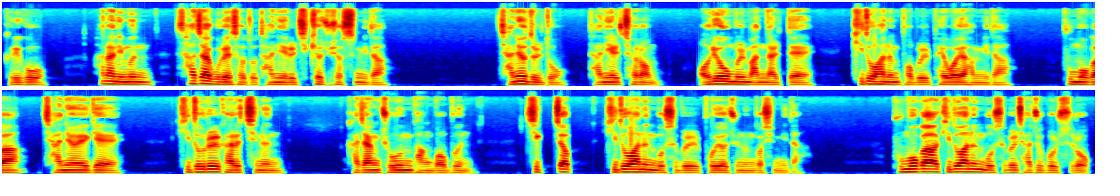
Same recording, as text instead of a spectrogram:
그리고 하나님은 사자굴에서도 다니엘을 지켜주셨습니다. 자녀들도 다니엘처럼 어려움을 만날 때 기도하는 법을 배워야 합니다. 부모가 자녀에게 기도를 가르치는 가장 좋은 방법은 직접 기도하는 모습을 보여주는 것입니다. 부모가 기도하는 모습을 자주 볼수록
